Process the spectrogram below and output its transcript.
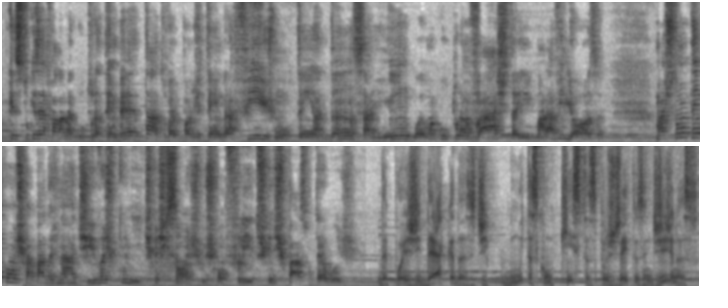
Porque se tu quiser falar da cultura tembé, tá, tu vai, pode ter o grafismo, tem a dança, a língua, é uma cultura vasta e maravilhosa. Mas tu não tem como escapar das narrativas políticas, que são os conflitos que eles passam até hoje. Depois de décadas de muitas conquistas para os direitos indígenas,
